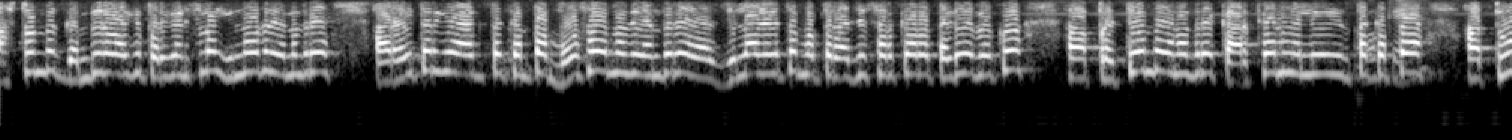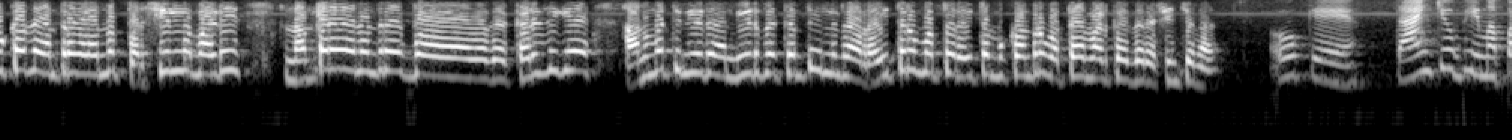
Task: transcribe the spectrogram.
ಅಷ್ಟೊಂದು ಗಂಭೀರವಾಗಿ ಪರಿಗಣಿಸಿಲ್ಲ. ಇನ್ನಾದ್ರೂ ಏನಂದ್ರೆ ಆ ರೈತರಿಗೆ ಆಗ್ತಕ್ಕಂತ ಮೋಸ ಅನ್ನೋದು ಅಂದ್ರೆ ಜಿಲ್ಲಾಡಳಿತ ಮತ್ತು ರಾಜ್ಯ ಸರ್ಕಾರ ತಡೆಯಬೇಕು. ಆ, ಪ್ರತಿಯೊಂದು ಏನಂದ್ರೆ ಕಾರ್ಖಾನೆಯಲ್ಲಿ ಇರ್ತಕ್ಕಂತ ಆ ತೂಕದ ಯಂತ್ರಗಳನ್ನು ಪರಿಶೀಲನೆ ಮಾಡಿ ನಂತರ ಏನಂದ್ರೆ ಖರೀದಿಗೆ ಅನುಮತಿ ನೀಡ ನೀಡಬೇಕಂತ ಇಲ್ಲಿನ ರೈತರು ಮತ್ತು ರೈತ ಮುಖಂಡರು ಒತ್ತಾಯ ಮಾಡ್ತಾ ಇದ್ದಾರೆ Sinchana. Okay thank you Bheemappa,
